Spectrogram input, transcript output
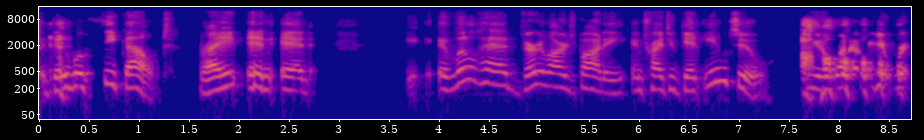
they will seek out right and and a little head, very large body, and try to get into. You know, one of, it,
